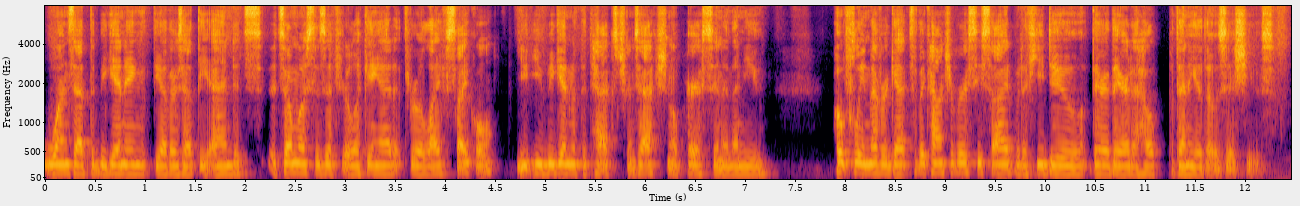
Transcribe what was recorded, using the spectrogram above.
one's at the beginning, the other's at the end. It's it's almost as if you're looking at it through a life cycle. You, you begin with the tax transactional person, and then you hopefully never get to the controversy side. But if you do, they're there to help with any of those issues.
